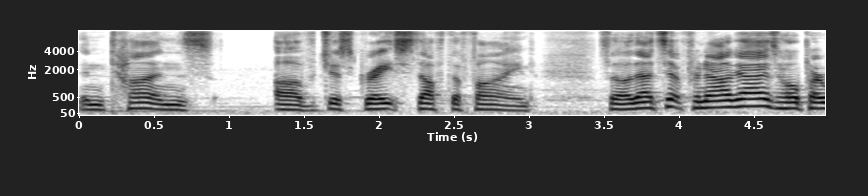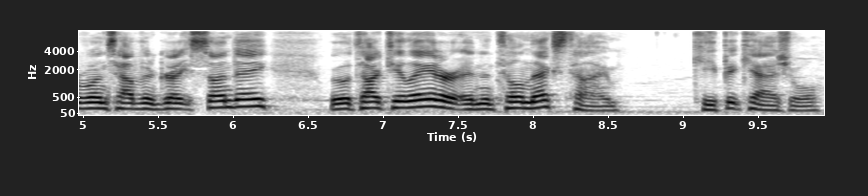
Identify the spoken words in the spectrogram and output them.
and tons of just great stuff to find. So that's it for now, guys. I hope everyone's having a great Sunday. We will talk to you later, and until next time, keep it casual.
